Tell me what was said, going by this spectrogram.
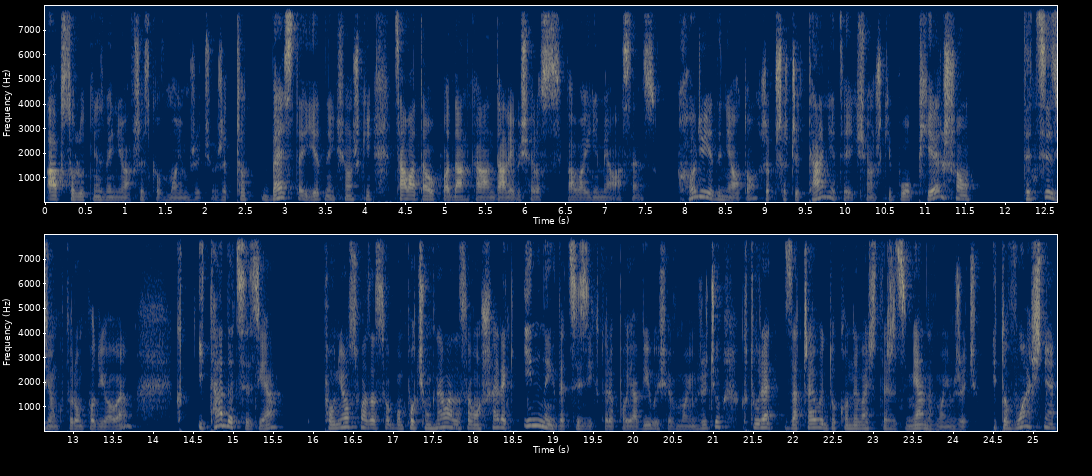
absolutnie zmieniła wszystko w moim życiu, że to bez tej jednej książki cała ta układanka dalej by się rozsypała i nie miała sensu. Chodzi jedynie o to, że przeczytanie tej książki było pierwszą decyzją, którą podjąłem, i ta decyzja poniosła za sobą, pociągnęła za sobą szereg innych decyzji, które pojawiły się w moim życiu, które zaczęły dokonywać też zmian w moim życiu. I to właśnie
